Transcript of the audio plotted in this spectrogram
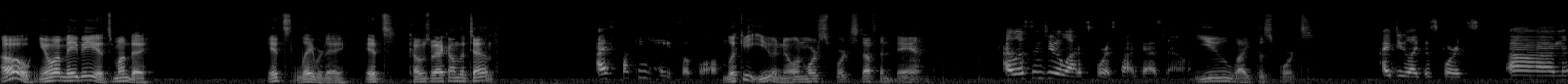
Oh, you know what? Maybe it's Monday. It's Labor Day. It's comes back on the tenth. I fucking hate football. Look at you knowing more sports stuff than Dan. I listen to a lot of sports podcasts now. You like the sports. I do like the sports. Um,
